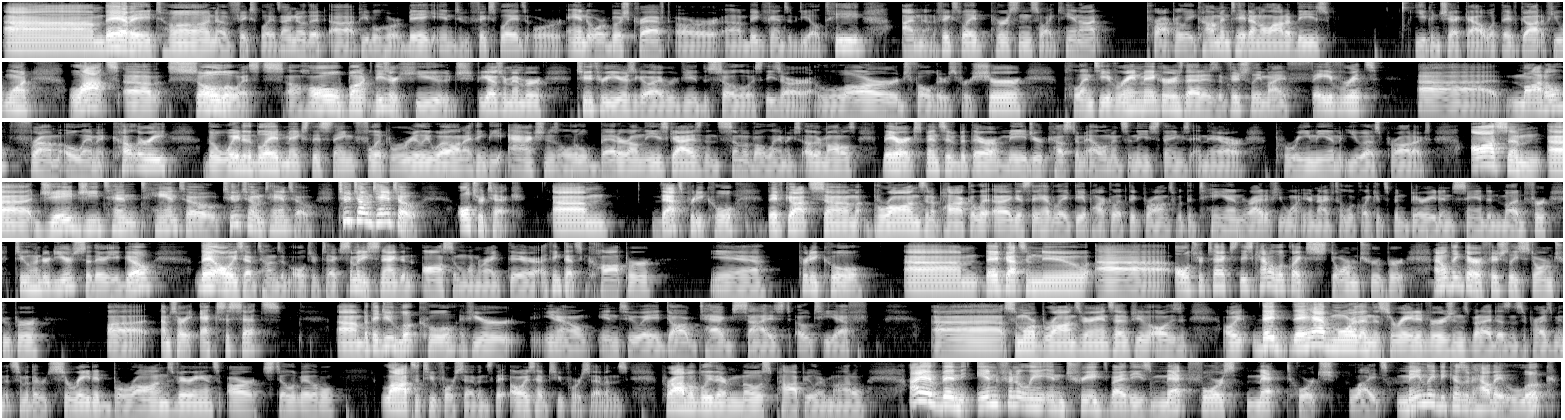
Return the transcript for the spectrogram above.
Um, they have a ton of fixed blades. I know that uh, people who are big into fixed blades or and or bushcraft are um, big fans of DLT. I'm not a fixed blade person, so I cannot properly commentate on a lot of these. You can check out what they've got if you want. Lots of soloists, a whole bunch. These are huge. If you guys remember, two, three years ago, I reviewed the soloists. These are large folders for sure. Plenty of rainmakers. That is officially my favorite uh, model from Olamic Cutlery. The weight of the blade makes this thing flip really well, and I think the action is a little better on these guys than some of Olamic's other models. They are expensive, but there are major custom elements in these things, and they are premium U.S. products. Awesome uh, JG10 Tanto, two-tone Tanto, two-tone Tanto Ultratech. Um, that's pretty cool. They've got some bronze and apocalyptic. I guess they have like the apocalyptic bronze with the tan, right? If you want your knife to look like it's been buried in sand and mud for 200 years. So there you go. They always have tons of Ultratech. Somebody snagged an awesome one right there. I think that's copper. Yeah, pretty cool. Um, they've got some new uh, Ultratechs. These kind of look like Stormtrooper. I don't think they're officially Stormtrooper. Uh, I'm sorry, Exocets. Um, but they do look cool if you're, you know, into a dog tag sized OTF. Uh, some more bronze variants. I have people always, always they they have more than the serrated versions, but it doesn't surprise me that some of the serrated bronze variants are still available. Lots of 247s. They always have 247s. Probably their most popular model. I have been infinitely intrigued by these Mech Force Mech Torch lights, mainly because of how they look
